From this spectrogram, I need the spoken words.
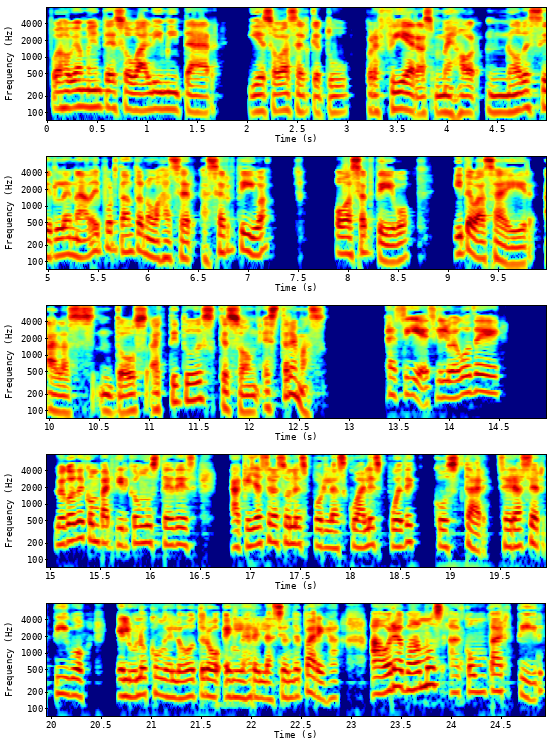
pues obviamente eso va a limitar y eso va a hacer que tú prefieras mejor no decirle nada y por tanto no vas a ser asertiva o asertivo y te vas a ir a las dos actitudes que son extremas. Así es, y luego de luego de compartir con ustedes aquellas razones por las cuales puede costar ser asertivo el uno con el otro en la relación de pareja, ahora vamos a compartir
